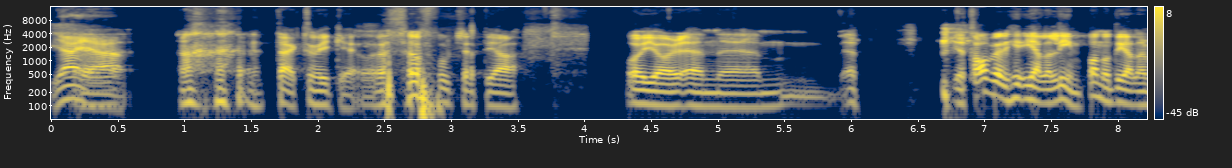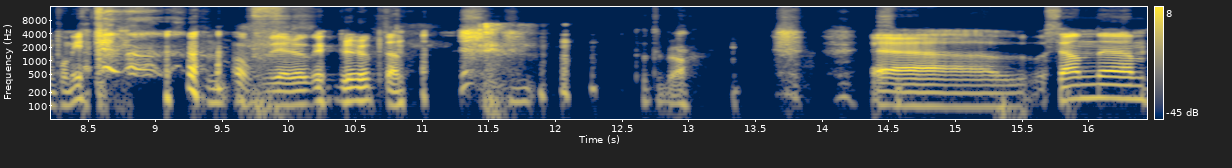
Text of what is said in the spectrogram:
Ja, ja. Eh, Tack så mycket. Och så fortsätter jag och gör en... ehm, Ett, jag tar väl hela limpan och delar den på mitten. Mm. och brer brer upp den. Låter bra. Eh, sen... ehm,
